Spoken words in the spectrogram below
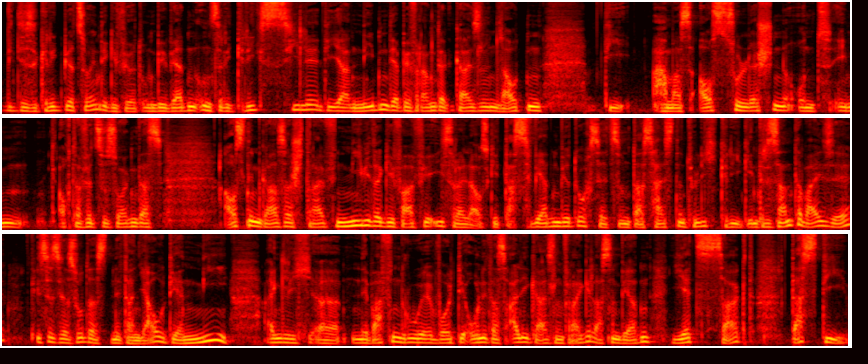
dieser Krieg wird zu Ende geführt. Und wir werden unsere Kriegsziele, die ja neben der Befreiung der Geiseln lauten, die Hamas auszulöschen und eben auch dafür zu sorgen, dass aus dem Gazastreifen nie wieder Gefahr für Israel ausgeht. Das werden wir durchsetzen und das heißt natürlich Krieg. Interessanterweise ist es ja so, dass Netanyahu, der nie eigentlich äh, eine Waffenruhe wollte, ohne dass alle Geiseln freigelassen werden, jetzt sagt, dass die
